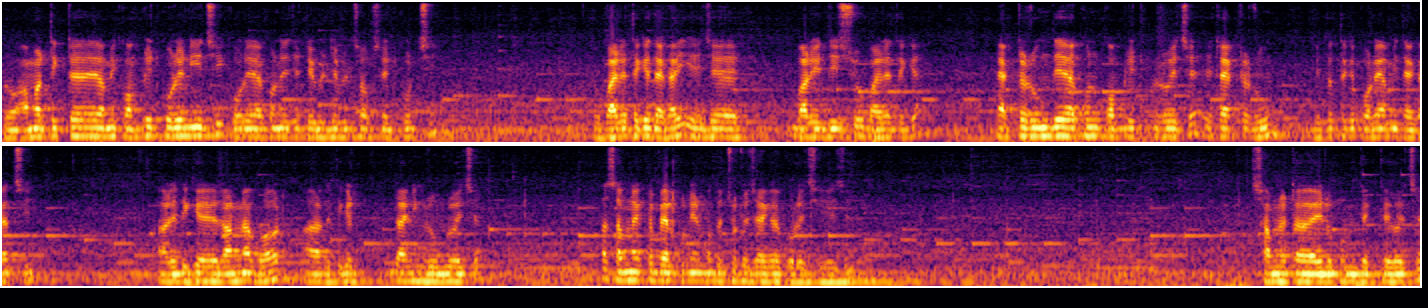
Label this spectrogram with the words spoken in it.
তো আমার দিকটায় আমি কমপ্লিট করে নিয়েছি, করে এখন এই যে টেবিল টেবিল সব সেট করছি। তো বাইরে থেকে দেখাই, এই যে বাড়ির দৃশ্য বাইরে থেকে। একটা রুম দিয়ে এখন কমপ্লিট রয়েছে, এটা একটা রুম ভিতর থেকে পরে আমি দেখাচ্ছি। আর এদিকে রান্নাঘর, আর এদিকে ডাইনিং রুম রয়েছে। আর সামনে একটা ব্যালকনির মতো ছোট জায়গা করেছি এই যে। সামনেটা এরকম দেখতে হয়েছে।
